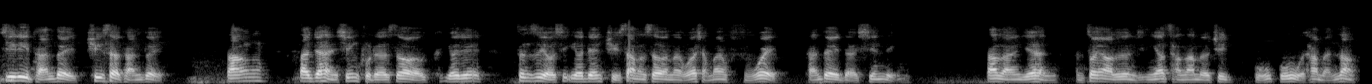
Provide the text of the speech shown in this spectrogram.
激励团队、驱策团队。当大家很辛苦的时候，有点甚至有些有点沮丧的时候呢，我要想办法抚慰团队的心灵。当然也很很重要的是，你要常常的去鼓鼓舞他们，让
